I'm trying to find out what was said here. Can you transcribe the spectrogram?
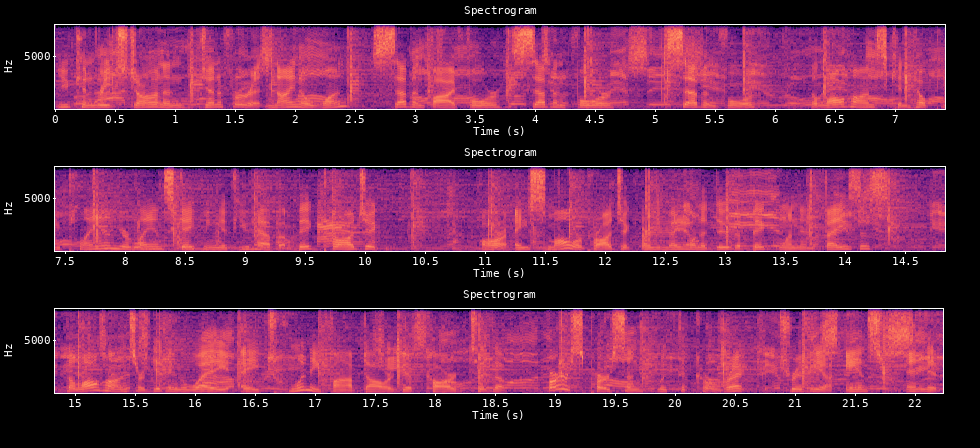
You can reach John and Jennifer at 901 754 7474. The Lawhons can help you plan your landscaping if you have a big project or a smaller project, or you may want to do the big one in phases. The Lawhons are giving away a $25 gift card to the first person with the correct trivia answer. And if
